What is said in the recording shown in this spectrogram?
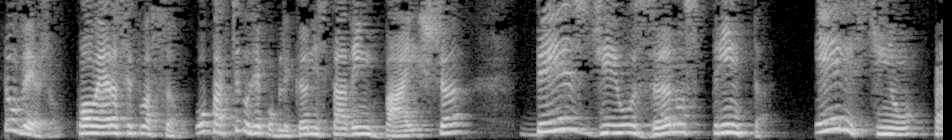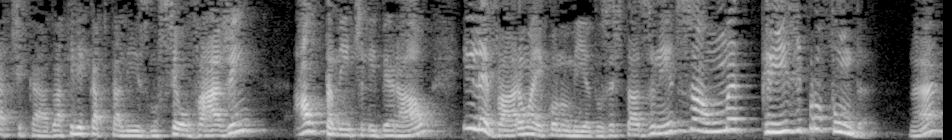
Então vejam, qual era a situação? O Partido Republicano estava em baixa desde os anos 30. Eles tinham praticado aquele capitalismo selvagem, altamente liberal, e levaram a economia dos Estados Unidos a uma crise profunda. Né?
